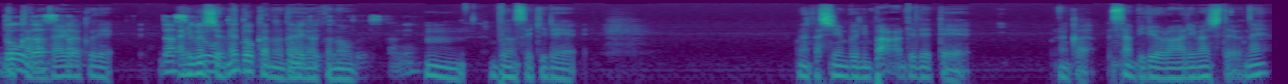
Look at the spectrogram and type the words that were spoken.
どっかの大学でありますよね。どっかの大学の。うん、分析でなんか新聞にバーンって出てなんか賛否両論ありましたよね。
